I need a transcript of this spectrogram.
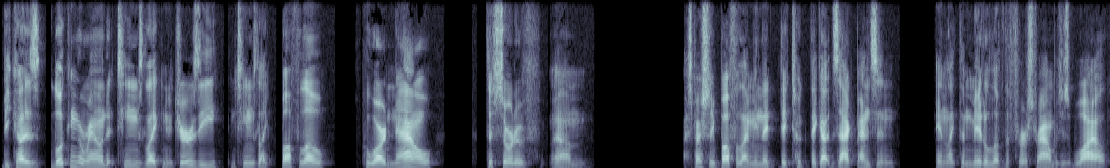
Because looking around at teams like New Jersey and teams like Buffalo, who are now the sort of, um, especially Buffalo, I mean, they, they took, they got Zach Benson in like the middle of the first round, which is wild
